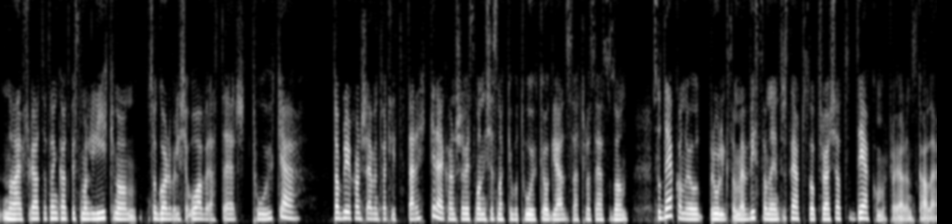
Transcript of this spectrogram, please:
Nei, for jeg tenker at hvis man liker noen, så går det vel ikke over etter to uker? Da blir det kanskje eventuelt litt sterkere, kanskje, hvis man ikke snakker på to uker og gleder seg til å ses og sånn. Så det kan du jo berolige seg med. Hvis han er interessert, så tror jeg ikke at det kommer til å gjøre en skade.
